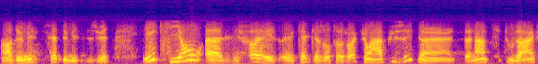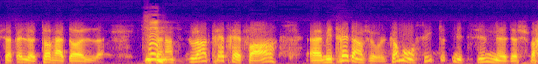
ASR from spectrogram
en 2017-2018 et qui ont, euh, des fois, et, quelques autres joueurs, qui ont abusé d'un, antidouleur qui s'appelle le Toradol, qui est hmm. un antidouleur très, très fort, euh, mais très dangereux. Comme on sait, toute médecine de cheval,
